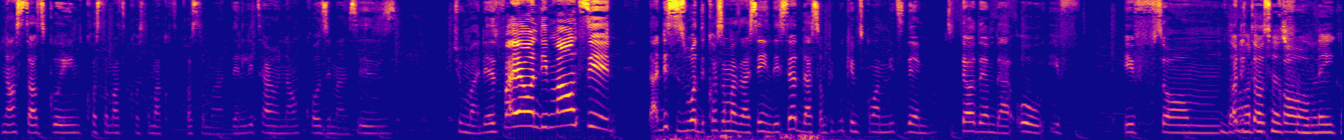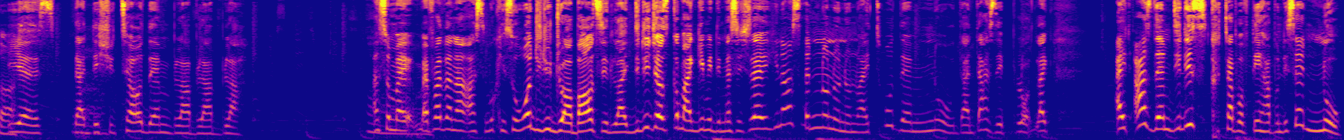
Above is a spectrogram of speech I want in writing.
now starts going customer to customer to customer. Then later on now calls him and says, Chuma, there's fire on the mountain. That this is what the customers are saying. They said that some people came to come and meet them to tell them that oh, if if some The auditors, auditors come, from Lagos. yes, that they should tell them blah blah blah. And so my, my father now asked him, okay, so what did you do about it? Like, did you just come and give me the message? He said, he now said, no, no, no, no. I told them no, that that's the plot. Like, I asked them, did this type of thing happen? They said no.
